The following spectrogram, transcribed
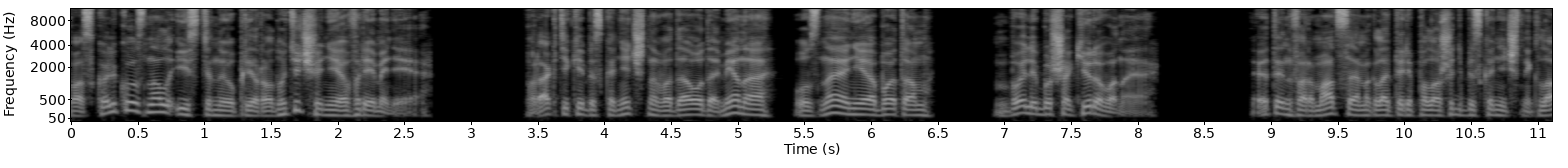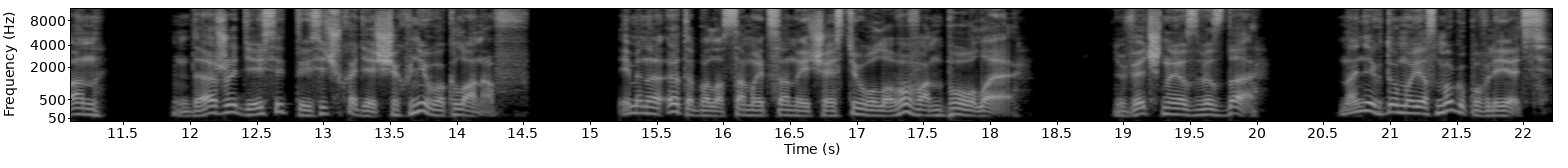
поскольку узнал истинную природу течения времени. Практики бесконечного дао-домена, узная они об этом, были бы шокированы. Эта информация могла переположить бесконечный клан. Даже 10 тысяч входящих в него кланов. Именно это было самой ценной частью улова Ван Буэлэ. Вечная звезда. На них, думаю, я смогу повлиять.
